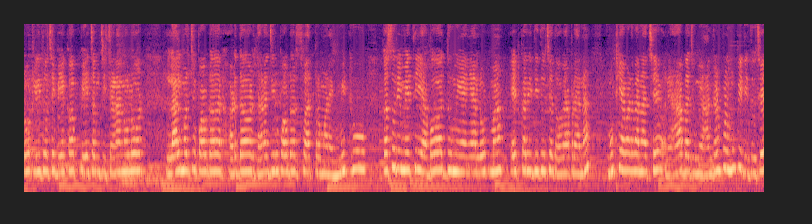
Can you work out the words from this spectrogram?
લોટ લીધો છે, બે કપ, બે ચમચી ચણાનો લોટ, લાલ મરચું પાવડર, હળદર ધાણા જીરું પાવડર, સ્વાદ પ્રમાણે મીઠું, કસૂરી મેથી, આ બધું મેં અહીંયા લોટમાં એડ કરી દીધું છે. તો હવે આપણે આના મુઠિયા વાળવાના છે અને આ બાજુ મેં આંધણ પણ મૂકી દીધું છે.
